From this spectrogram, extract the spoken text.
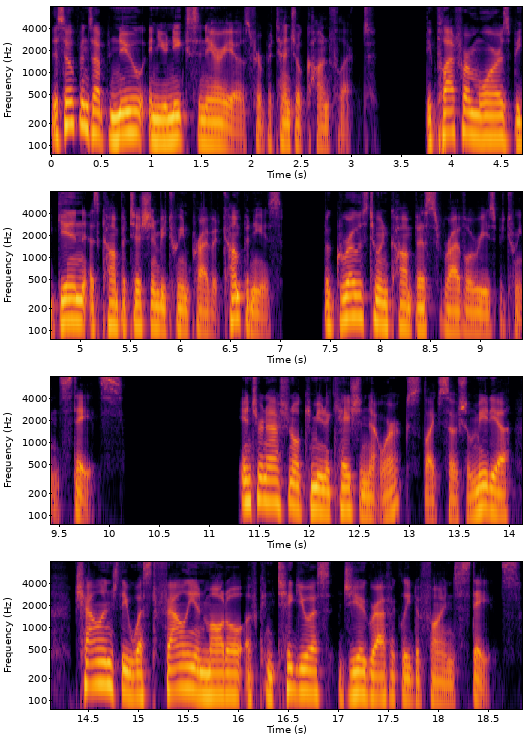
This opens up new and unique scenarios for potential conflict. The platform wars begin as competition between private companies, but grows to encompass rivalries between states. International communication networks, like social media, challenge the Westphalian model of contiguous, geographically defined states.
